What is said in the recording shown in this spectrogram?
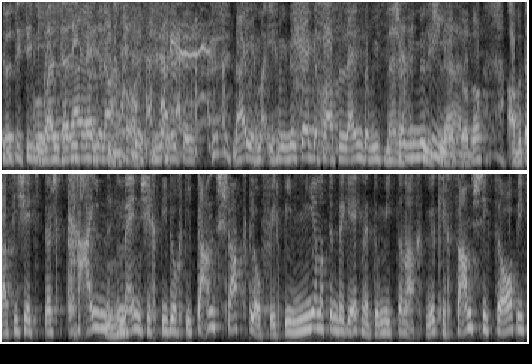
Dort ist im Moment ja, ja, ja, genau. das ist auch nicht besser. Nein, ich, ich will nicht sagen, Basel-Länder wissen nein, schon, wie man feiert, oder? Aber das ist jetzt, das ist kein mhm. Mensch. Ich bin durch die ganze Stadt gelaufen. Ich bin niemandem begegnet um Mitternacht. Wirklich, Samstag zu Abend,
